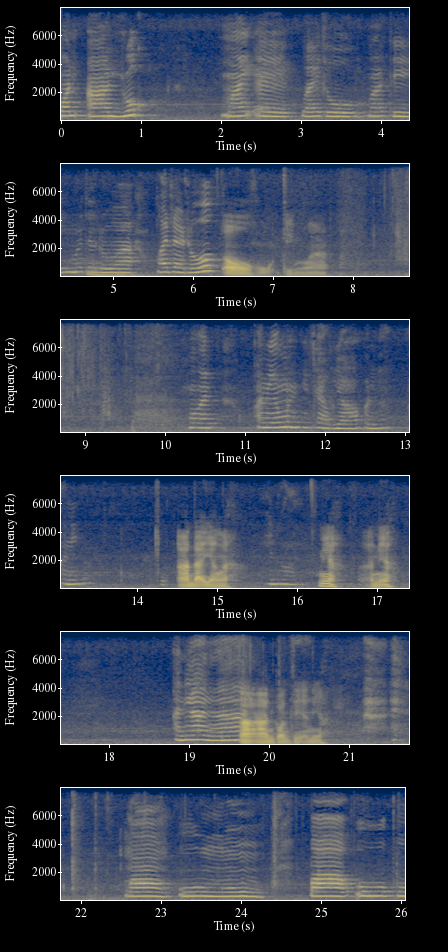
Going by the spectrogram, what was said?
วันอายุไม้เอกไม้ถูกไม้ตีไม้จะรัวไม้จะรู้ โอ้โหเก่งมากมันอันนี้มันมีแถวยาวอันนั้นอันนี้อ่านได้ยังอะ ไม่นอนเนี่ย อันเนี้ยอันนี้อ่านง่ายอ่าอ่านก่อนสิอันเนี้ยงออูงูปลาอูปู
